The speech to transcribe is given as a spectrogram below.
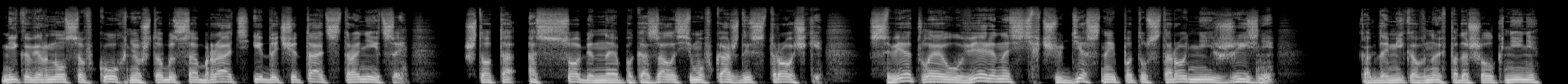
Мика вернулся в кухню, чтобы собрать и дочитать страницы. Что-то особенное показалось ему в каждой строчке. Светлая уверенность в чудесной потусторонней жизни. Когда Мика вновь подошел к Нине,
